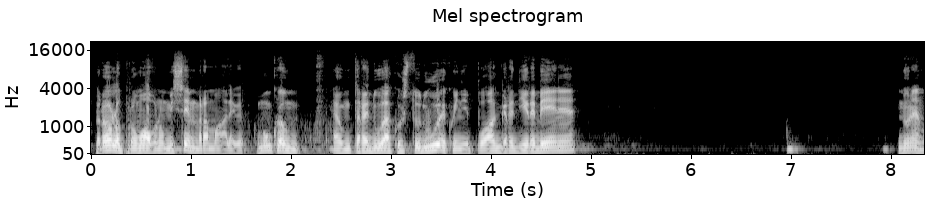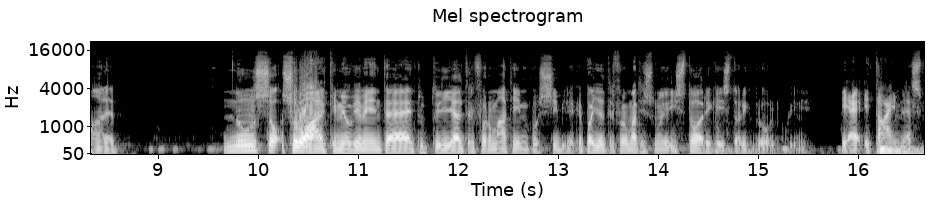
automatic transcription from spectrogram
Però lo promuovo, non mi sembra male. Comunque è un, è un 3-2 a costo 2, quindi può aggredire bene. Non è male. Non so, solo Alchemy ovviamente, eh. tutti gli altri formati è impossibile, che poi gli altri formati sono Historic e Historic Brawl, quindi... E, e Timeless,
